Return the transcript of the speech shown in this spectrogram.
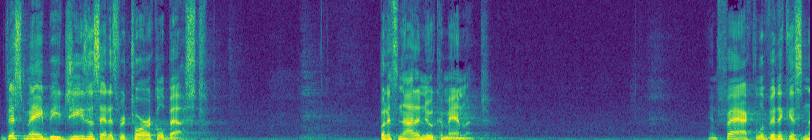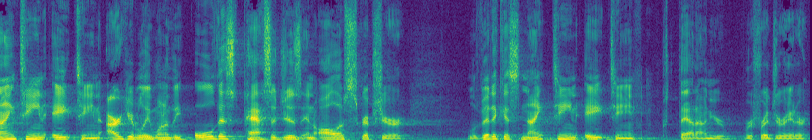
this may be Jesus at his rhetorical best, but it's not a new commandment. In fact, Leviticus 19:18, arguably one of the oldest passages in all of scripture, Leviticus 19:18, put that on your refrigerator,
